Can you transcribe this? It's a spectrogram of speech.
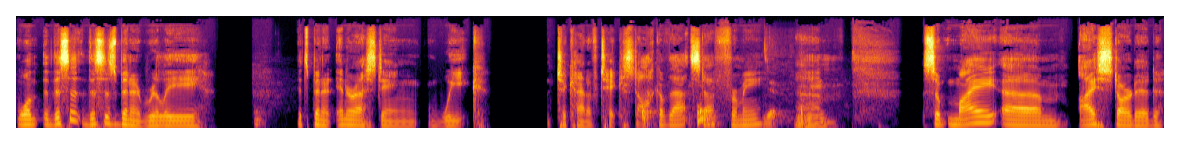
well this is this has been a really it's been an interesting week to kind of take stock of that stuff for me yeah. Mm-hmm. Um, so my um i started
